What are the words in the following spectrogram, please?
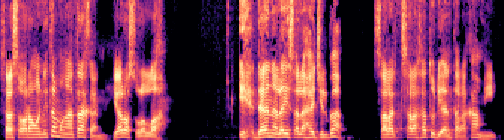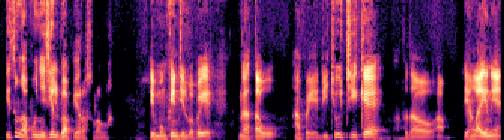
Salah seorang wanita mengatakan, "Ya Rasulullah, ihdana laisa laha jilbab." Salah salah satu di antara kami itu nggak punya jilbab ya Rasulullah. Ya mungkin jilbabnya nggak tahu apa ya dicuci kek atau yang lain ya.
